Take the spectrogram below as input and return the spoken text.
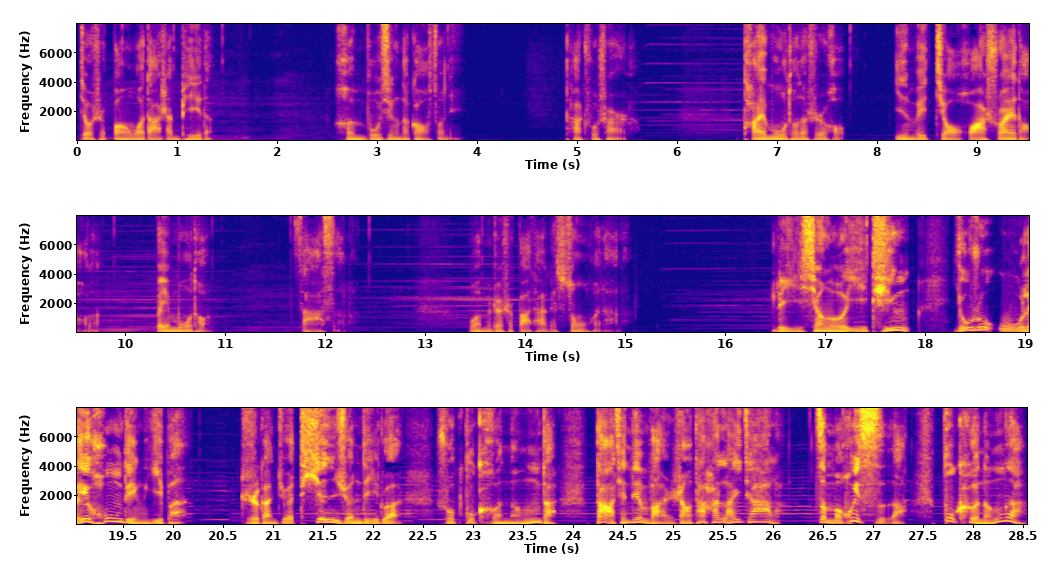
就是帮我打山劈的。”很不幸的告诉你，他出事儿了。抬木头的时候，因为脚滑摔倒了，被木头砸死了。我们这是把他给送回来了。李香娥一听，犹如五雷轰顶一般，只感觉天旋地转，说：“不可能的！大前天晚上他还来家了，怎么会死啊？不可能啊！”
